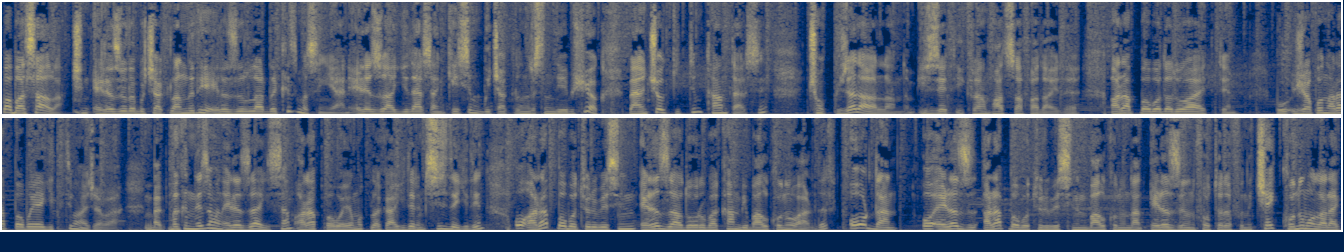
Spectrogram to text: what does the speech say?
Baba sağlam. Şimdi Elazığ'da bıçaklandı diye Elazığlılar da kızmasın yani. Elazığ'a gidersen kesin bıçaklanırsın diye bir şey yok. Ben çok gittim tam tersi. Çok güzel ağırlandım. İzzet ikram hat safhadaydı. Arap babada dua ettim. Bu Japon Arap babaya gitti mi acaba? Bak bakın ne zaman Elazığ'a gitsem Arap babaya mutlaka giderim. Siz de gidin. O Arap baba türbesinin Elazığ'a doğru bakan bir balkonu vardır. Oradan o Elazığ Arap Baba Türbesi'nin balkonundan Elazığ'ın fotoğrafını çek. Konum olarak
